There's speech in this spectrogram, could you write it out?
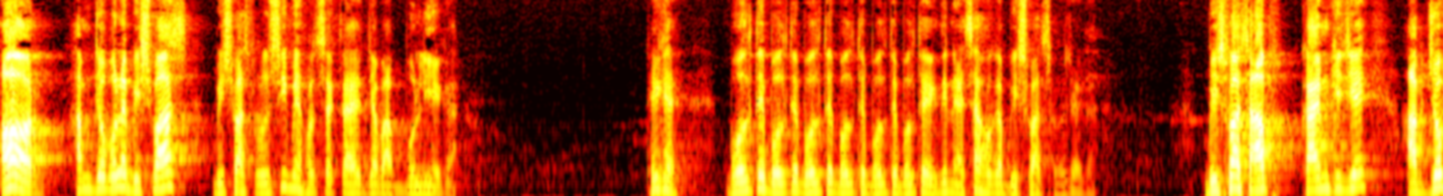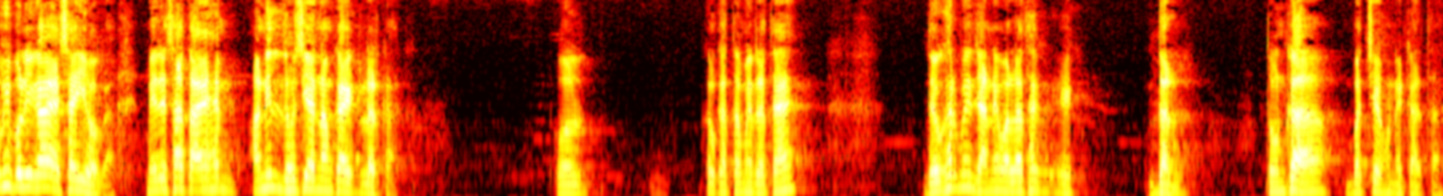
और हम जो बोले विश्वास विश्वास उसी में हो सकता है जब आप बोलिएगा। ठीक है? बोलते बोलते बोलते बोलते बोलते बोलते एक दिन ऐसा होगा, विश्वास हो जाएगा। विश्वास आप कायम कीजिए। आप जो भी बोलेगा ऐसा ही होगा। मेरे साथ आए हैं अनिल धोसिया नाम का एक लड़का। वो कोलकाता में रहता है। देवघर में जाने वाला था एक दल तो उनका बच्चे होने का था।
